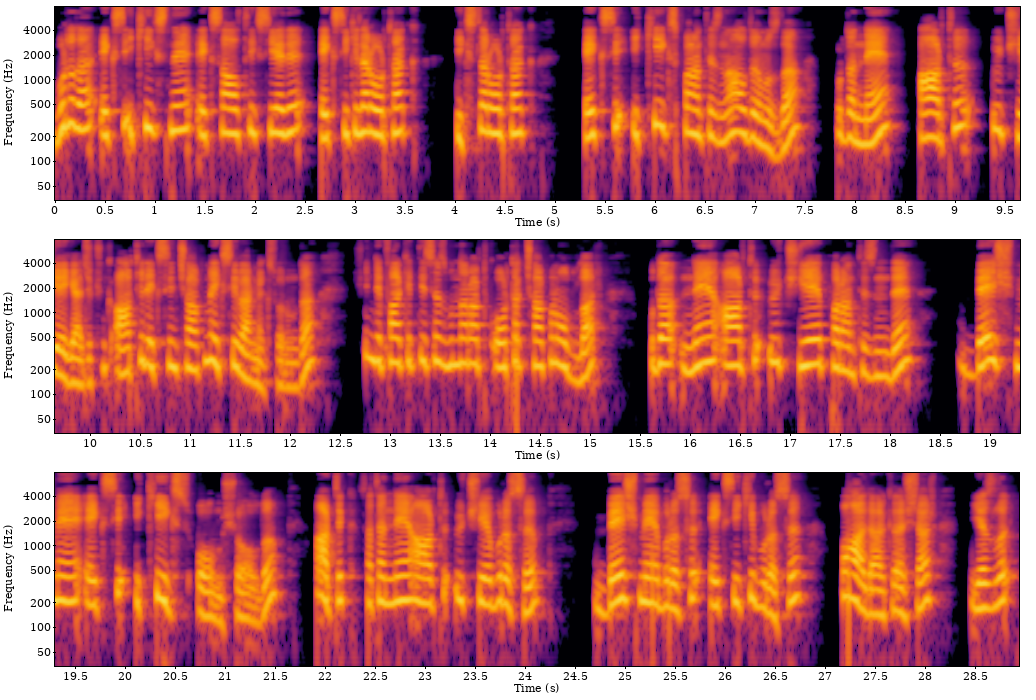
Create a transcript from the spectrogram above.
Burada da eksi 2x ne? Eksi 6xy'de eksi 2'ler ortak. x'ler ortak. Eksi 2x parantezine aldığımızda burada n artı 3y gelecek. Çünkü artı ile eksinin çarpımı eksi vermek zorunda. Şimdi fark ettiyseniz bunlar artık ortak çarpan oldular. Bu da n artı 3y parantezinde 5m eksi 2x olmuş oldu. Artık zaten n artı 3y burası. 5m burası. Eksi 2 burası. O halde arkadaşlar yazılı,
